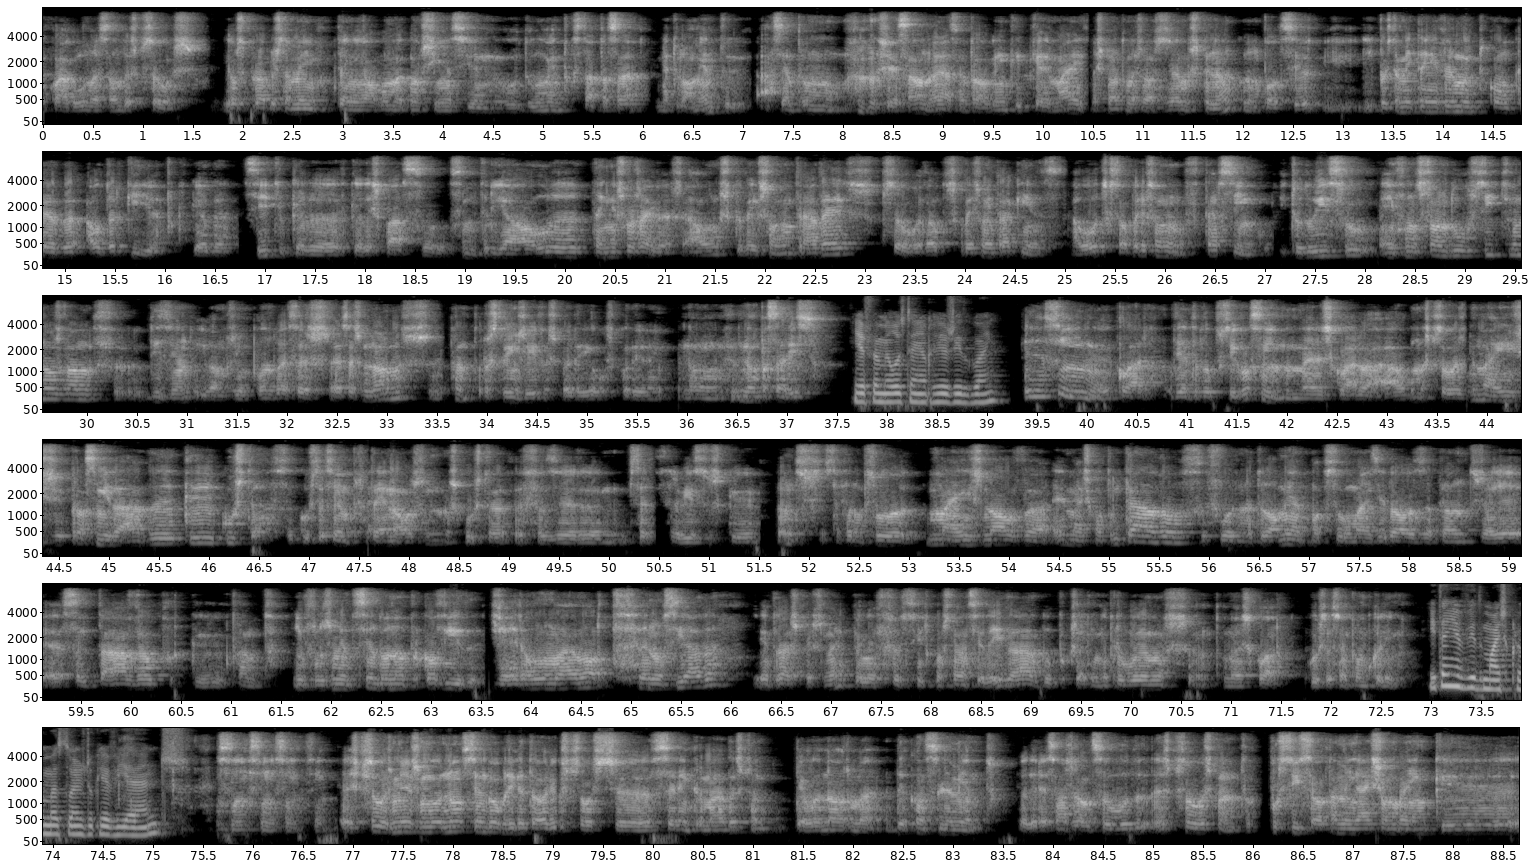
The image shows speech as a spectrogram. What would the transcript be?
com a aglomeração das pessoas. Eles próprios também têm alguma consciência no, do momento que está a passar. Naturalmente, há sempre um, uma exceção, não é? Há sempre alguém que quer mais, mas pronto, mas nós dizemos que não, que não pode ser. E depois também tem a ver muito com cada autarquia, porque cada sítio, cada, cada espaço cemiterial eh, tem as suas regras. Há uns que deixam entrar 10 pessoas, há outros que deixam entrar 15, há outros que só deixam estar 5. E tudo isso, em função do sítio, nós vamos eh, dizendo e vamos impondo essas, essas normas pronto, para eles poderem não, não passar isso. E as famílias têm reagido bem? Eh, sim, claro, dentro do possível sim, mas claro, há algumas pessoas de mais proximidade que custa, custa sempre, até a nós nos custa fazer eh, certos serviços que, pronto, se for uma pessoa mais nova é mais complicado, se for naturalmente uma pessoa mais idosa, pronto, já é aceitável, porque, pronto, infelizmente sendo ou não por Covid, já era uma morte anunciada, entre aspas, né? pela circunstância da idade, ou porque já tinha problemas, mas claro, custa sempre um bocadinho. E tem havido mais cremações do que havia antes? Sim, sim, sim, sim. As pessoas mesmo não sendo obrigatório as pessoas uh, serem cremadas, portanto, pela norma de aconselhamento da Direção-Geral de Saúde, as pessoas, pronto, por si só também acham bem que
